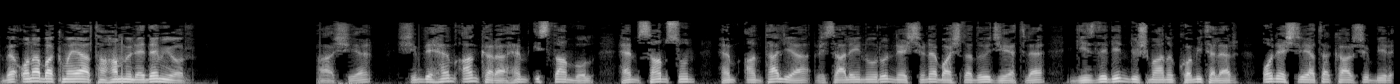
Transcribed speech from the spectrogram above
ve ona bakmaya tahammül edemiyor. Haşiye Şimdi hem Ankara hem İstanbul hem Samsun hem Antalya Risale-i Nur'un neşrine başladığı cihetle gizli din düşmanı komiteler o neşriyata karşı bir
